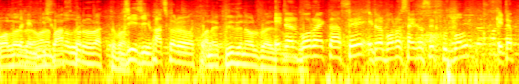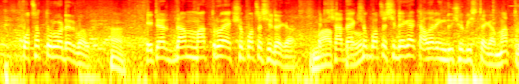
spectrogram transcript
বল হয়ে যাবে, মানে করেও রাখতে জি জি ভাজ রাখতে পারবে। অনেক রিজনেবল প্রাইস এটার বড় একটা আছে এটার বড় সাইজ আছে ফুটবল এটা পঁচাত্তর ওয়াটের বাল্ব হ্যাঁ। এটার দাম মাত্র একশো পঁচাশি টাকা। সাদা একশো পঁচাশি টাকা কালারিং দুইশো বিশ টাকা মাত্র।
